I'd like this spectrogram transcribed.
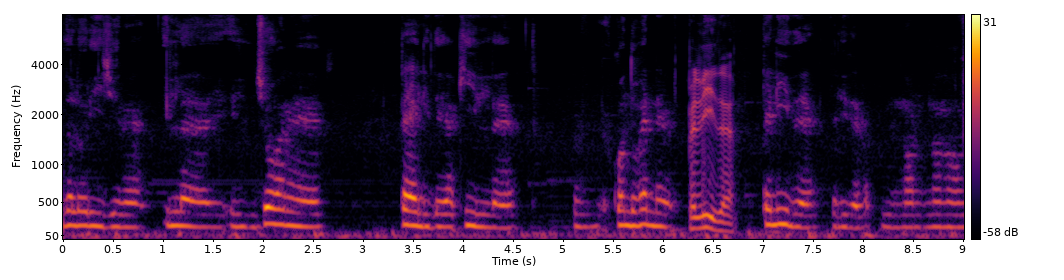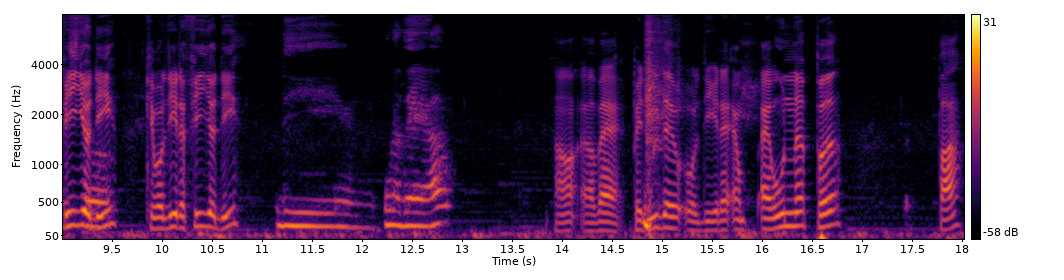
dall'origine il, il, giovane Pelide Achille quando venne Pelide Pelide, Pelide non, non figlio visto... di che vuol dire figlio di di una dea no vabbè Pelide vuol dire è un, è un p pa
